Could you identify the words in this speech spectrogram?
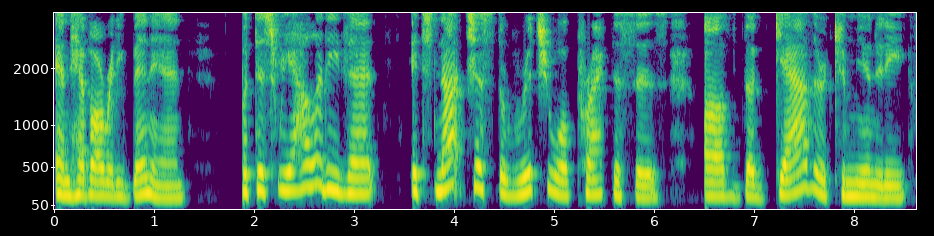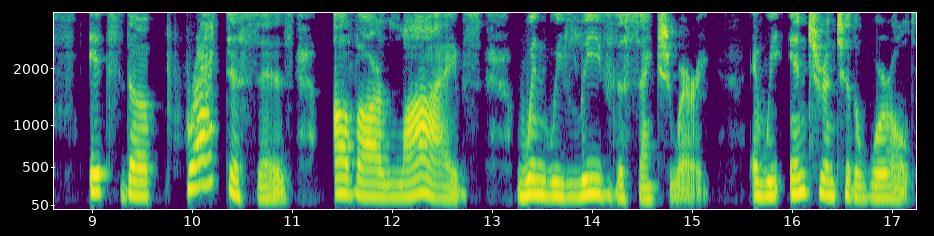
and have already been in. But this reality that it's not just the ritual practices of the gathered community, it's the practices of our lives when we leave the sanctuary and we enter into the world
